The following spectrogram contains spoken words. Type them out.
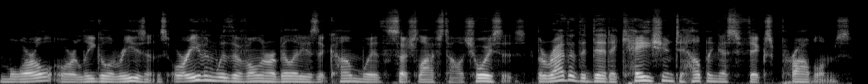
moral, or legal reasons, or even with the vulnerabilities that come with such lifestyle choices, but rather the dedication to helping us fix problems.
